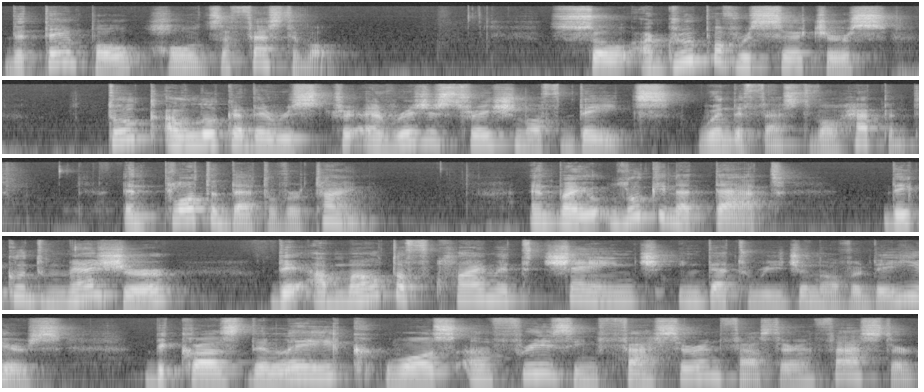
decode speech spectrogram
the temple holds a festival. So a group of researchers took a look at the registration of dates when the festival happened and plotted that over time. And by looking at that, they could measure the amount of climate change in that region over the years because the lake was unfreezing faster and faster and faster.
